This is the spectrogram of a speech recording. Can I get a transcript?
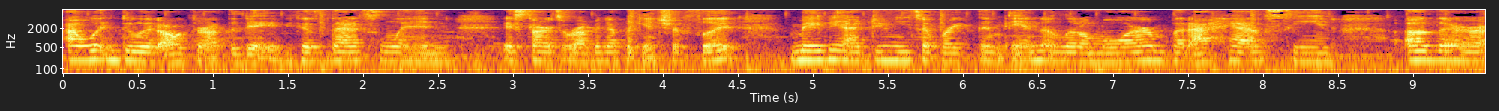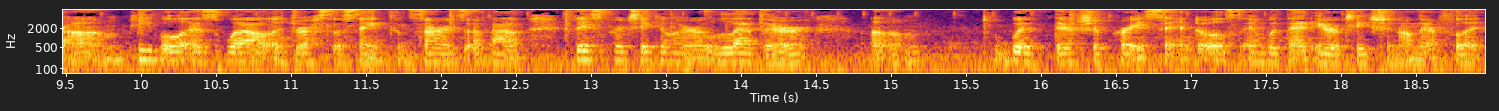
I wouldn't do it all throughout the day because that's when it starts rubbing up against your foot. Maybe I do need to break them in a little more, but I have seen other um, people as well address the same concerns about this particular leather um, with their Chypre sandals and with that irritation on their foot.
